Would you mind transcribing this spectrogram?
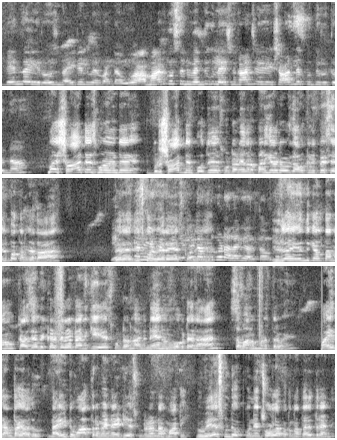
ఇదేందా ఈ రోజు నైట్లు మీద పడ్డావు? ఆ మాటకు వస్తే నువ్వు ఎందుకు లేచిన? కానీ షార్ట్లు వేసుకుని తిరుగుతున్నా మరి షార్ట్ వేసుకున్నానంటే ఇప్పుడు షార్ట్ నేను పొద్దున వేసుకుంటాను. ఏదైనా పనికి వెళ్ళేటప్పుడు కాబట్టి నిప్పేసి వెళ్ళిపోతాను కదా. వేరే తీసుకొని వేరే వేసుకొని. ఇలా ఎందుకు వెళ్తాను? కాసేపు ఇక్కడ తిరగడానికి వేసుకుంటాను. అంటే నేను నువ్వు ఒకటేనా? సమానం మన ఇద్దరమే. మా ఇదంతా కాదు. నైట్ మాత్రమే నైట్ వేసుకుంటాను నాకు మాటి నువ్వు వేసుకుంటే ఒప్పుకో నేను చూడలేకపోతున్నా దరిద్రాన్ని.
